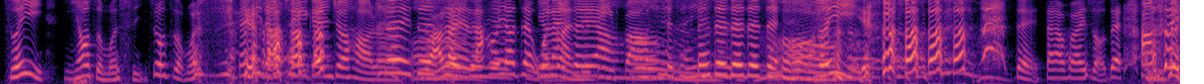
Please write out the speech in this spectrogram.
所以你要怎么洗就怎么洗，但记得要吹干就好了。对对对，然后要在温暖的地方。对对对对对，所以 对大家拍拍手。对，好，所以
